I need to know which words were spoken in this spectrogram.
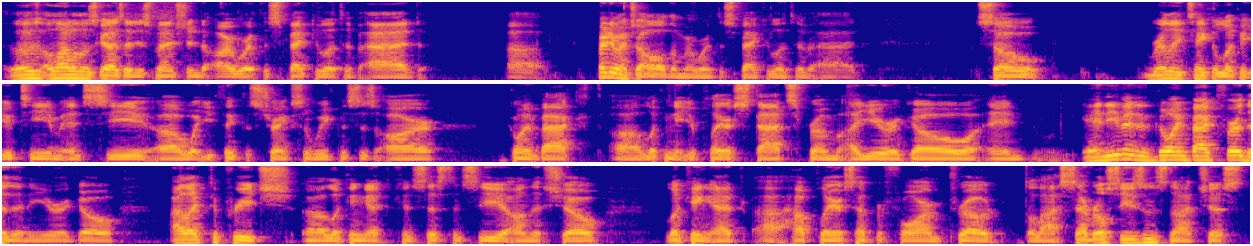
those a lot of those guys I just mentioned are worth a speculative ad. Uh, pretty much all of them are worth a speculative ad. So really take a look at your team and see uh, what you think the strengths and weaknesses are. Going back, uh, looking at your player stats from a year ago, and and even going back further than a year ago, I like to preach uh, looking at consistency on this show, looking at uh, how players have performed throughout the last several seasons, not just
